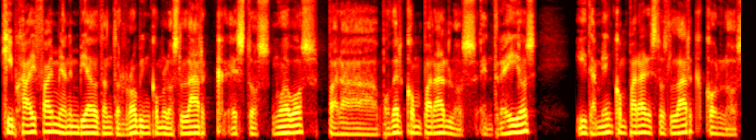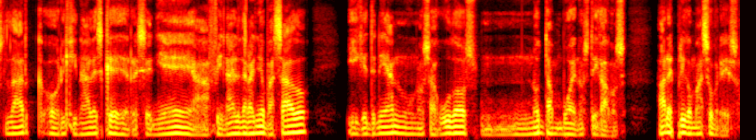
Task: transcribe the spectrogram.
Keep Hi-Fi me han enviado tanto Robin como los Lark, estos nuevos, para poder compararlos entre ellos y también comparar estos Lark con los Lark originales que reseñé a finales del año pasado y que tenían unos agudos no tan buenos, digamos. Ahora explico más sobre eso.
